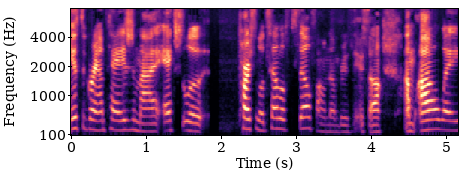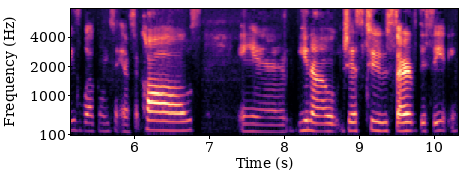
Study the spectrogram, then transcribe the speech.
Instagram page, my actual personal tele- cell phone number is there. So I'm always welcome to answer calls and, you know, just to serve the city.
